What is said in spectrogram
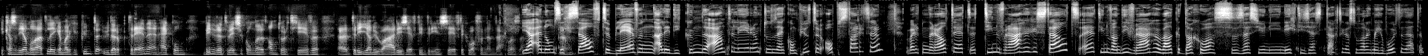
Ik kan ze niet helemaal uitleggen, maar je kunt u daarop trainen. En hij kon binnen de twee seconden het antwoord geven. eh 3 januari 1773, wat voor een dag was dat? Ja, en om zichzelf te blijven, allee, die kunde aan te leren, toen zijn computer opstartte, werden er altijd eh, tien vragen gesteld. Hè, tien van die vragen. Welke dag was 6 juni 1986? Dat is toevallig mijn geboortedatum.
